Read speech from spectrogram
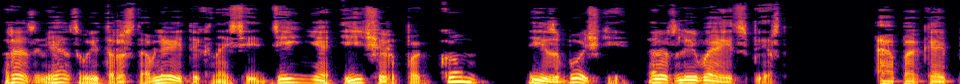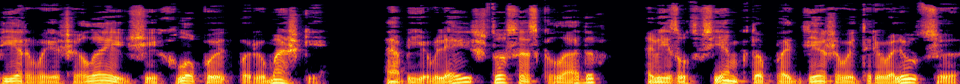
развязывает, расставляет их на сиденье и черпаком из бочки разливает спирт. А пока первые желающие хлопают по рюмашке, объявляет, что со складов везут всем, кто поддерживает революцию,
